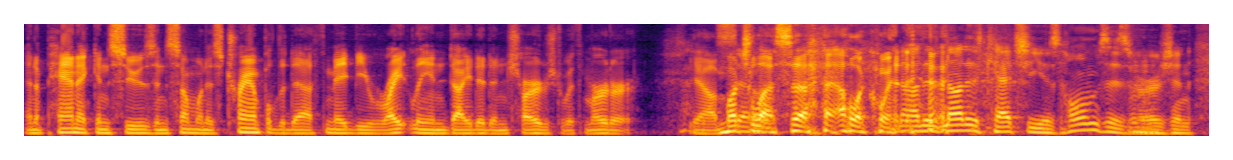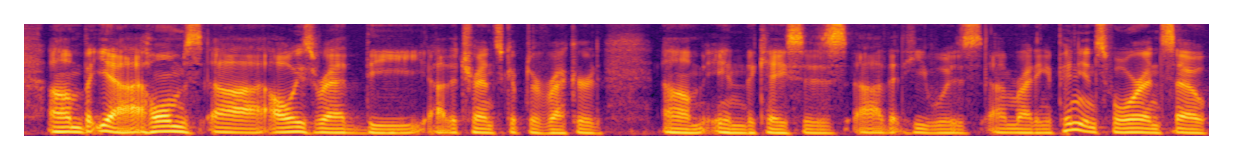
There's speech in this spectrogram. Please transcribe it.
and a panic ensues and someone is trampled to death, may be rightly indicted and charged with murder." Yeah, much so, less uh, eloquent. not, as, not as catchy as Holmes's mm-hmm. version, um, but yeah, Holmes uh, always read the uh, the transcript of record um, in the cases uh, that he was um, writing opinions for, and so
